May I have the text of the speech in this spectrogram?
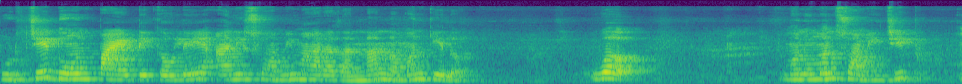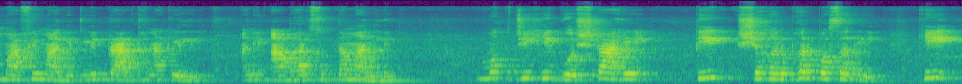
पुढचे दोन पाय टेकवले आणि स्वामी महाराजांना नमन केलं. व मनोमन स्वामींची माफी मागितली प्रार्थना केली आणि आभारसुद्धा मानले. मग जी ही गोष्ट आहे ती शहरभर पसरली की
